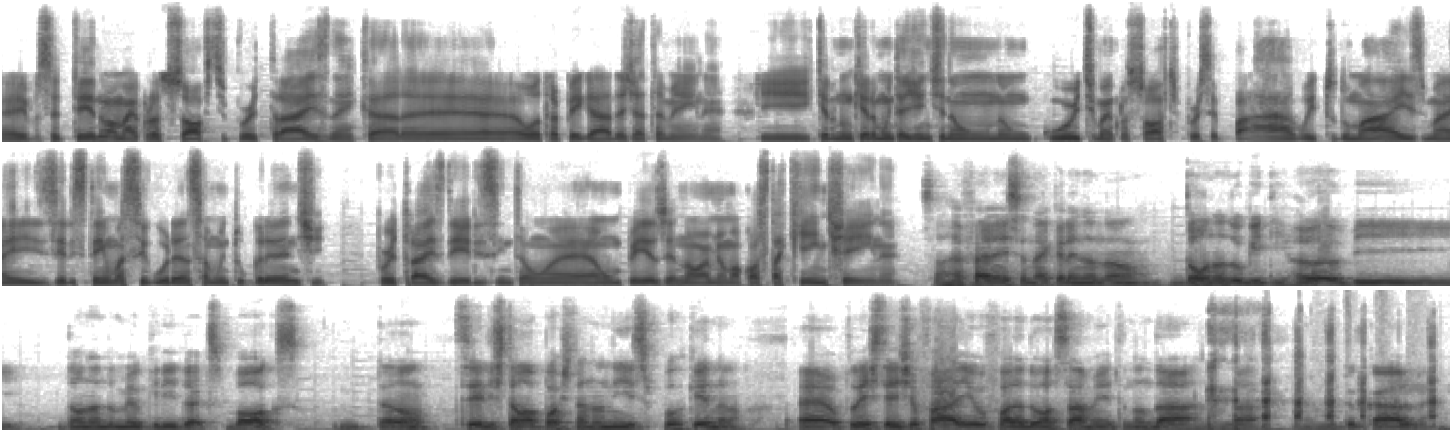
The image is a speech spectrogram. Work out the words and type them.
É, e você tendo uma Microsoft por trás, né, cara, é outra pegada já também, né? Que, queira ou não queira, muita gente não, não curte Microsoft por ser pago e tudo mais, mas eles têm uma segurança muito grande por trás deles. Então é um peso enorme, é uma costa quente aí, né? São referência, né, querendo ou não. Dona do GitHub, dona do meu querido Xbox. Então, se eles estão apostando nisso, por que não? É, o PlayStation faria fora do orçamento, não dá, não dá. É muito caro, velho.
